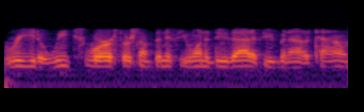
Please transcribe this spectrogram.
read a week's worth or something if you want to do that if you've been out of town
